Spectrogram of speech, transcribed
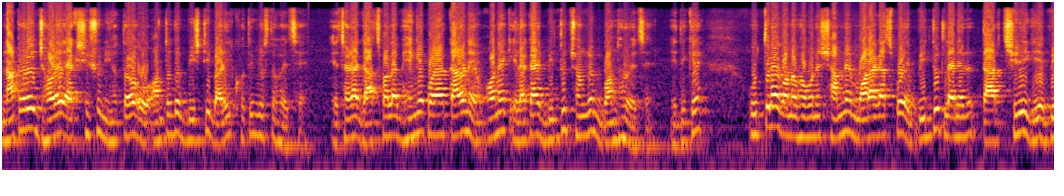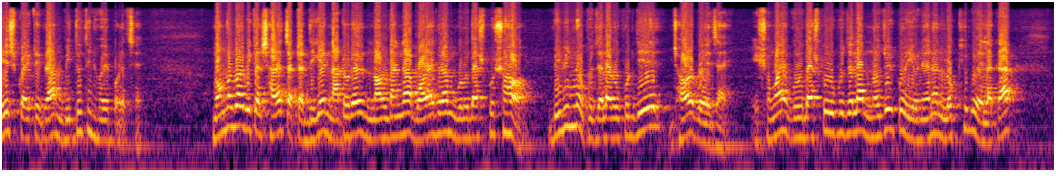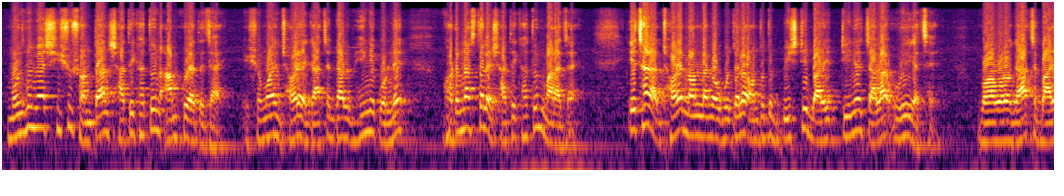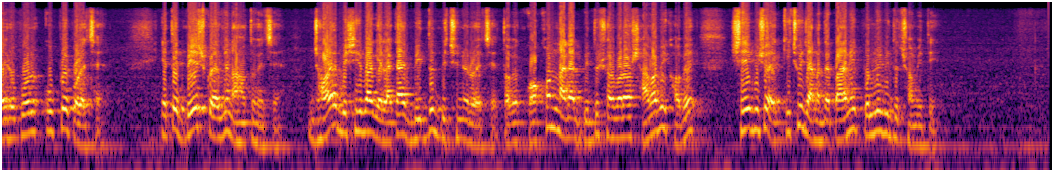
নাটোরের ঝড়ে এক শিশু নিহত ও অন্তত বিশটি বাড়ি ক্ষতিগ্রস্ত হয়েছে। এছাড়া গাছপালা ভেঙে পড়ার কারণে অনেক এলাকায় বিদ্যুৎ সংযোগ বন্ধ রয়েছে। এদিকে উত্তরা গণভবনের সামনে মরা গাছ পড়ে বিদ্যুৎ লাইনের তার ছিঁড়ে গিয়ে বেশ কয়েকটি গ্রাম বিদ্যুৎহীন হয়ে পড়েছে। মঙ্গলবার বিকাল সাড়ে চারটার দিকে নাটোরের নলডাঙ্গা, বড়াইগ্রাম, গুরুদাসপুর সহ বিভিন্ন উপজেলার উপর দিয়ে ঝড় বয়ে যায়। এই সময় গুরুদাসপুর উপজেলার নজরপুর ইউনিয়নের লক্ষ্মীপুর এলাকার মজনু মিয়ার শিশু সন্তান সাথী খাতুন আম কুড়াতে যায়। এই সময় ঝড়ে গাছের ডাল ভেঙে পড়লে ঘটনাস্থলে সাথী খাতুন মারা যায়। এছাড়া ঝড়ে নলডাঙ্গা উপজেলার অন্তত বিশটি বাড়ির টিনের চালা উড়ে গেছে। বড় বড় গাছ বাড়ির উপর উপড়ে পড়েছে। এতে বেশ কয়েকজন আহত হয়েছে। ঝড়ে বেশিরভাগ এলাকায় বিদ্যুৎ বিচ্ছিন্ন রয়েছে। তবে কখন নাগাদ বিদ্যুৎ সরবরাহ স্বাভাবিক হবে, সেই বিষয়ে কিছুই জানাতে পারেনি পল্লী বিদ্যুৎ সমিতি।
